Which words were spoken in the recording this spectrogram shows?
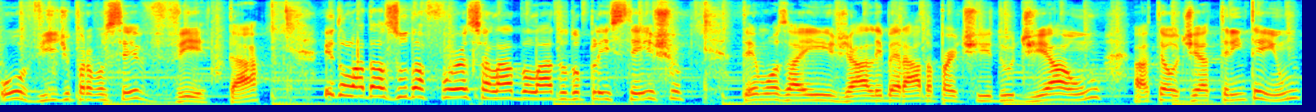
o vídeo para você ver, tá? E do lado azul da força, lá do lado do Playstation, temos aí já liberado a partir do dia 1 até o dia 31, uh,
